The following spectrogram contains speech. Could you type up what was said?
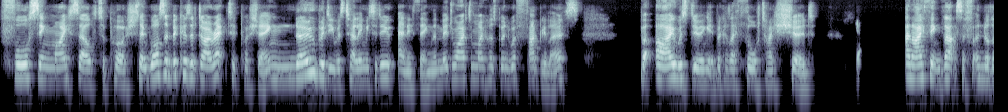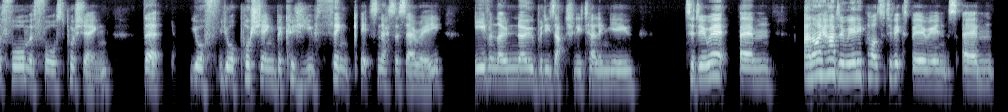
forcing myself to push. So it wasn't because of directed pushing. Nobody was telling me to do anything. The midwife and my husband were fabulous, but I was doing it because I thought I should. Yeah. And I think that's a, another form of forced pushing that you're you're pushing because you think it's necessary, even though nobody's actually telling you to do it. Um, and I had a really positive experience. Um,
